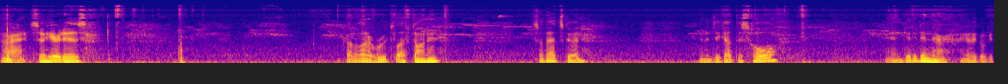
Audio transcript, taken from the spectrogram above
All right, so here it is. Got a lot of roots left on it. So that's good. I'm gonna dig out this hole and get it in there. I gotta go get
